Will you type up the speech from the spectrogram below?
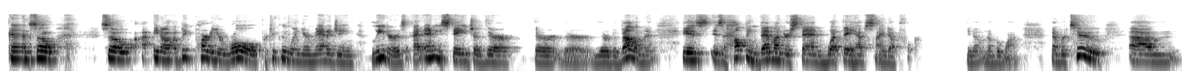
And so so, uh, you know, a big part of your role, particularly when you're managing leaders at any stage of their their their their development, is is helping them understand what they have signed up for. You know, number one. Number two, um,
